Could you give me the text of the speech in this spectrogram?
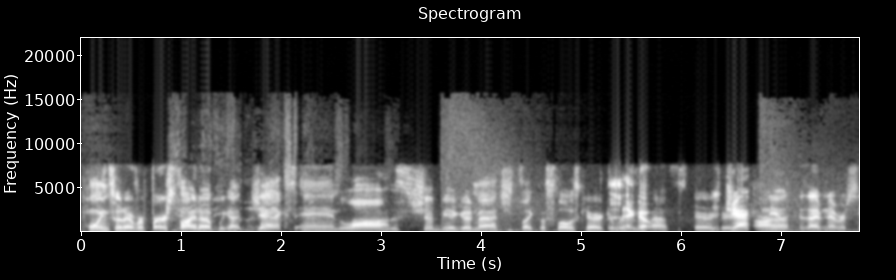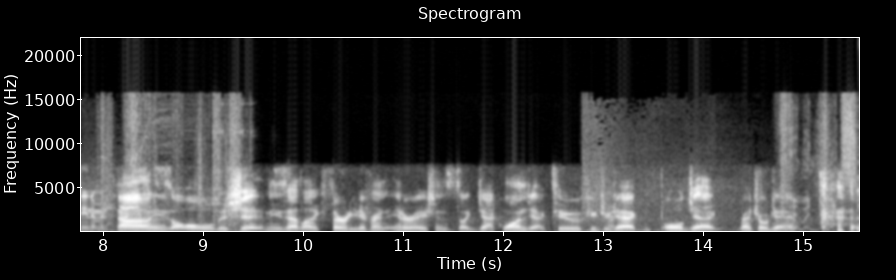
points, whatever. First fight up, we got Jax and Law. This should be a good match. It's like the slowest character versus the Lego. fastest Is character. Jack new? Alright. Because I've never seen him in. No, Tekken. he's old as shit, and he's had like 30 different iterations. It's like Jack 1, Jack 2, Future Jack, Old Jack, Retro Jack,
